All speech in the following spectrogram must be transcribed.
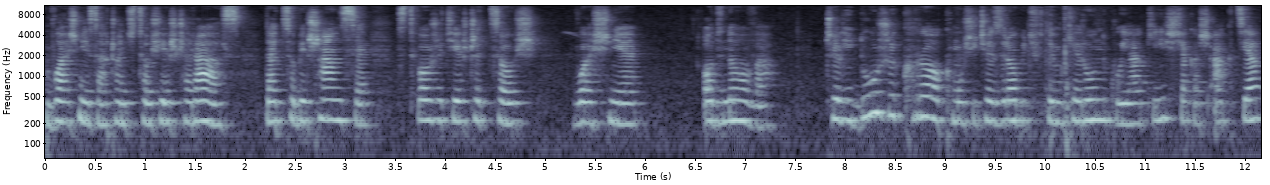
właśnie zacząć coś jeszcze raz, dać sobie szansę, stworzyć jeszcze coś właśnie od nowa. Czyli duży krok musicie zrobić w tym kierunku jakiś, jakaś akcja,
